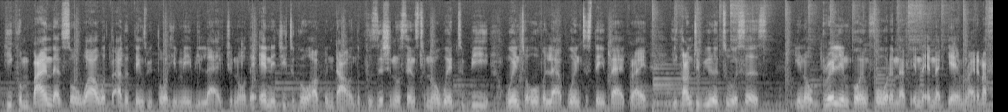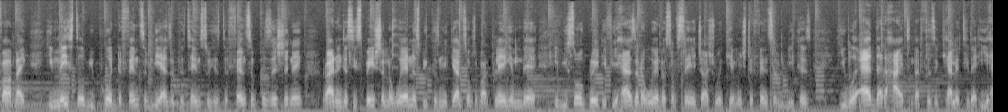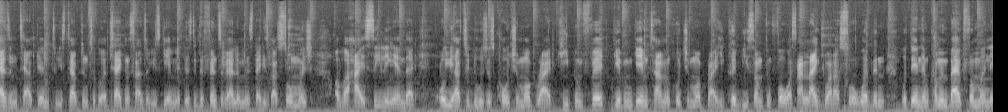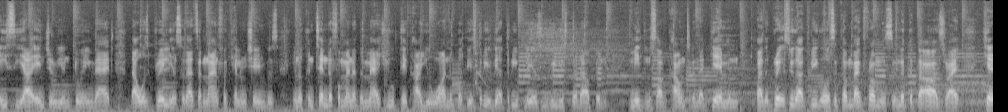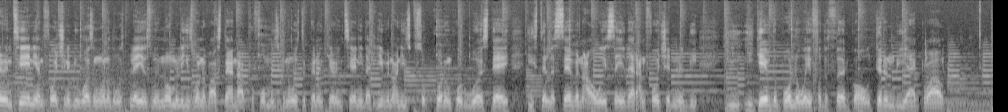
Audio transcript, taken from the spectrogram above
he combined that so well with the other things we thought he maybe lacked. You know, the energy to go up and down, the positional sense to know where to be, when to overlap, when to stay back, right? He contributed two assists you know, brilliant going forward in that in, the, in that game, right? And I felt like he may still be poor defensively as it pertains to his defensive positioning, right, and just his spatial awareness. Because Mikel talks about playing him there. It'd be so great if he has that awareness of, say, Joshua Kimmich defensively, because he will add that height and that physicality that he hasn't tapped into. He's tapped into the attacking sides of his game. Yet there's the defensive elements that he's got so much of a high ceiling, and that all you have to do is just coach him up right, keep him fit, give him game time, and coach him up right. He could be something for us. I liked what I saw within within him coming back from an ACL injury and doing that. That was brilliant. So that's a nine for Callum Chambers. You know, contender for man of the match. You pick how you want it, but there's three there are three players who really stood up and made themselves counted in that game. And by the grace, we got three goals to come back from it. So look at the odds, right? Kieran Tierney, unfortunately, wasn't one of those players where normally he's one of our standout performers. You can always depend on Kieran Tierney that even on his quote unquote worst day, he's still a seven. I always say that. Unfortunately, he, he gave the ball away for the third goal, didn't react well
